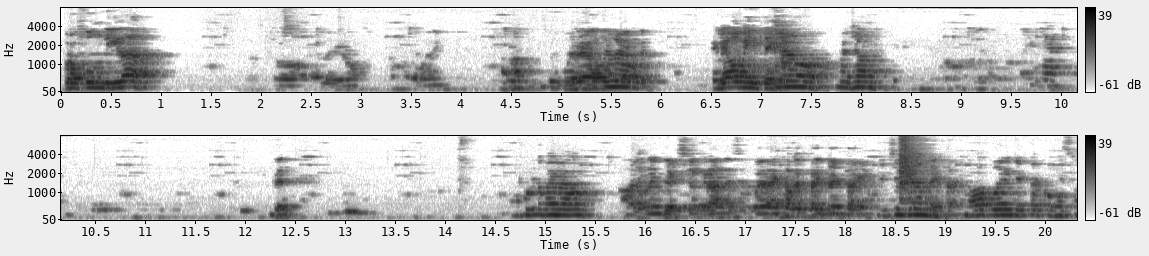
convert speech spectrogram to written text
profundidad. Ajá. Elevado 20. Pero, pues ya, un poquito más grabado. Ahora una inyección grande se puede. Ahí está perfecto, ahí está bien. Estoy grande, no va a poder inyectar con eso.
